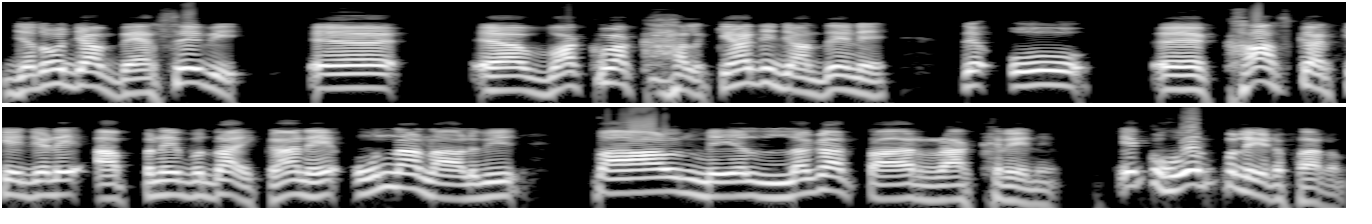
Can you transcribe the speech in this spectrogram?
ਜਦੋਂ ਜਾਂ ਵੈਸੇ ਵੀ ਵੱਖ-ਵੱਖ ਹਲਕਿਆਂ 'ਚ ਜਾਂਦੇ ਨੇ ਤੇ ਉਹ ਖਾਸ ਕਰਕੇ ਜਿਹੜੇ ਆਪਣੇ ਵਿਧਾਇਕਾਂ ਨੇ, ਉਹਨਾਂ ਨਾਲ ਵੀ ਤਾਲਮੇਲ ਲਗਾਤਾਰ ਰੱਖ ਰਹੇ ਨੇ। ਇੱਕ ਹੋਰ ਪਲੇਟਫਾਰਮ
